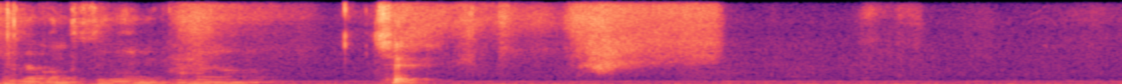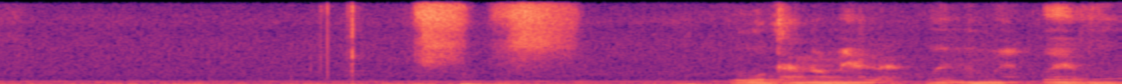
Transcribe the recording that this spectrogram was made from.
Es la contraseña de mi correo, ¿no? Sí. Puta, no me, la, no me acuerdo.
